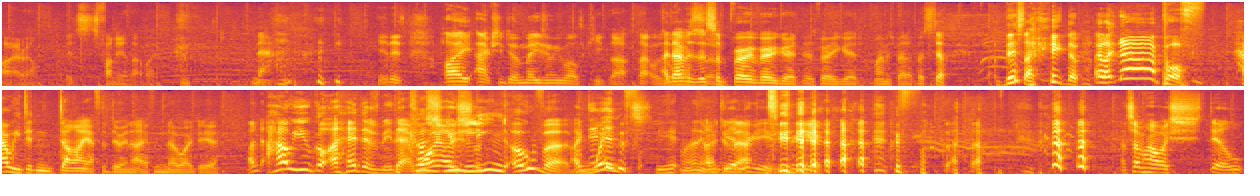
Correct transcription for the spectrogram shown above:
IRL. It's funnier that way. Nah. It is. I actually do amazingly well to keep that. That was. Uh, that was that's a very very good. It was very good. Mine was better, but still, this I hate though. I like nah, poof. How he didn't die after doing that, I have no idea. And how you got ahead of me there? Because Why you leaned over I way before. Yeah, well, anyway, I do yeah, that. look at you, look at you. somehow I still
